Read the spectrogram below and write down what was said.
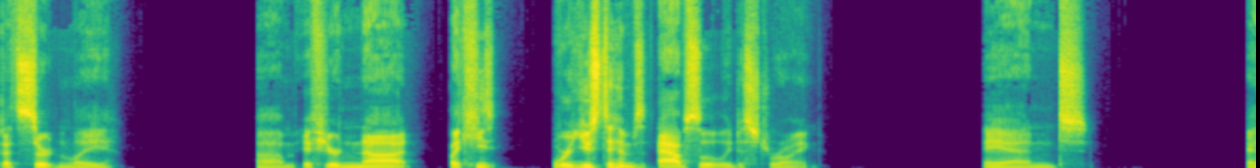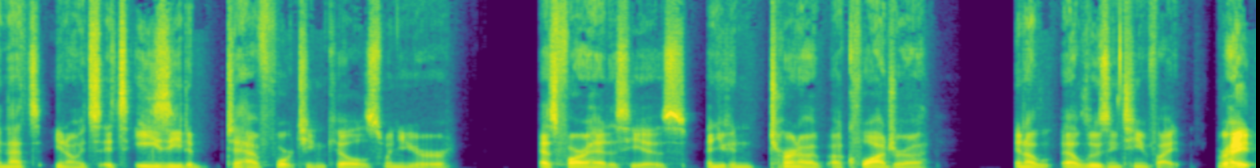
that's certainly. Um, if you're not like he's, we're used to him absolutely destroying, and, and that's you know it's it's easy to to have 14 kills when you're as far ahead as he is, and you can turn a, a quadra in a, a losing team fight, right?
